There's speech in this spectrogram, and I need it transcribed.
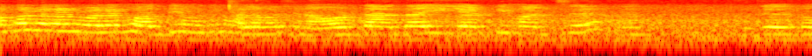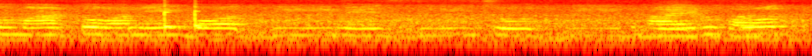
সকালবেলা বলে ঘর দিয়ে আমাকে ভালোবাসে না। ওর দাদাই আর কি মারছে? যে তোমার তো অনেক বদ্দি মেজদি চোদ্দি। ভাইয়ের কত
